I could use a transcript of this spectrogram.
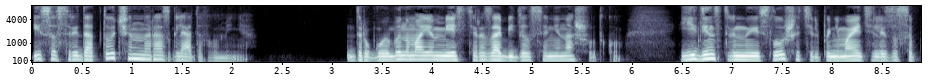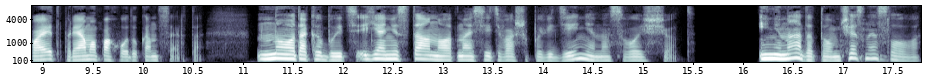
и сосредоточенно разглядывал меня. Другой бы на моем месте разобиделся не на шутку. Единственный слушатель, понимаете ли, засыпает прямо по ходу концерта. Но, так и быть, я не стану относить ваше поведение на свой счет. И не надо, Том, честное слово.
